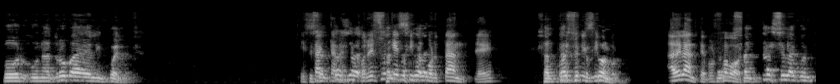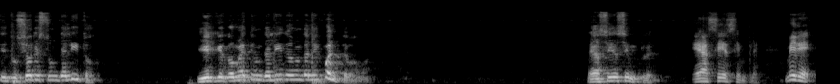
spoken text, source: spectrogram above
por una tropa de delincuentes. Exactamente, saltarse, por eso que es importante. ¿eh? Saltarse, que es Adelante, por favor. Saltarse la constitución es un delito. Y el que comete un delito es un delincuente. Vamos. Es así de simple. Es así de simple. Mire,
